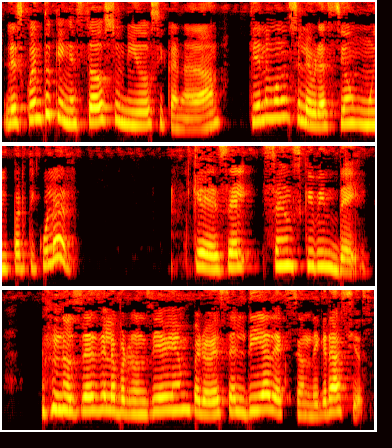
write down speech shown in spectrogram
Les cuento que en Estados Unidos y Canadá tienen una celebración muy particular, que es el Thanksgiving Day. No sé si lo pronuncié bien, pero es el Día de Acción de Gracias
